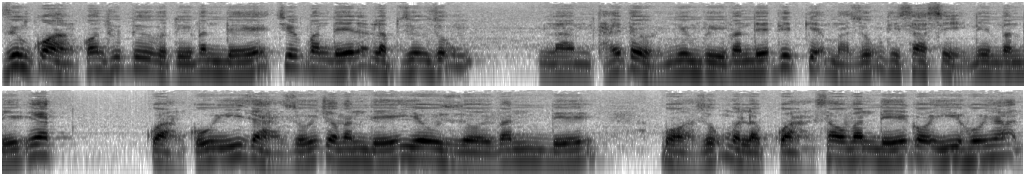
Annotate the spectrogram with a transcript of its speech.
Dương Quảng, con thứ tư của Tùy Văn Đế, trước Văn Đế đã lập Dương Dũng, làm thái tử, nhưng vì văn đế tiết kiệm mà dũng thì xa xỉ nên văn đế ghét. Quảng cố ý giả dối cho văn đế yêu rồi văn đế bỏ dũng mà lập quảng. Sau văn đế có ý hối hận,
